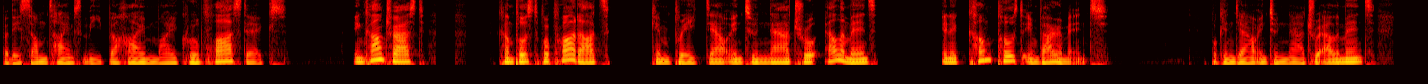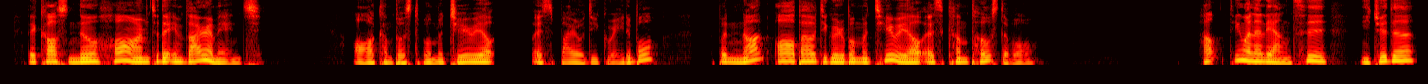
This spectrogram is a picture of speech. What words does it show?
but they sometimes leave behind microplastics. In contrast, compostable products can break down into natural elements in a compost environment. Broken down into natural elements, they cause no harm to the environment. All compostable material is biodegradable, but not all biodegradable material is compostable. 好，听完了两次，你觉得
